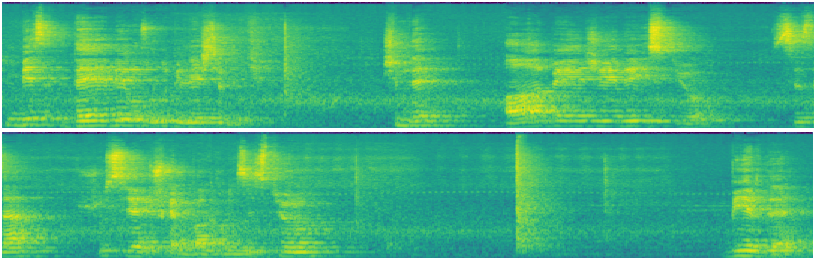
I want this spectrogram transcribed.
Şimdi biz DB uzunluğu birleştirdik. Şimdi ABCD istiyor. Sizden şu siyah üçgene bakmanızı istiyorum. Bir de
